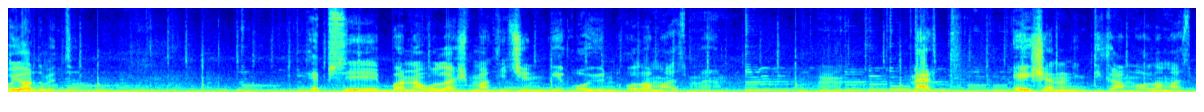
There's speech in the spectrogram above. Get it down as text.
O yardım etti. Hepsi bana ulaşmak için bir oyun olamaz mı? Hı? Mert, Eyşan'ın intikamı olamaz mı?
